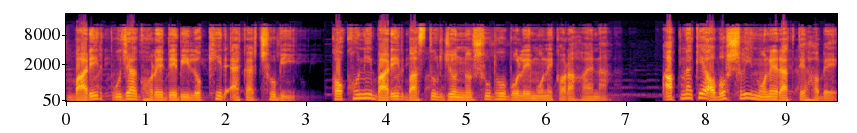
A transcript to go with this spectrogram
বাড়ির পূজা ঘরে দেবী লক্ষ্মীর একার ছবি। কখনই বাড়ির বাস্তুর জন্য শুভ বলে মনে করা হয় না। আপনাকে অবশ্যই মনে রাখতে হবে,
